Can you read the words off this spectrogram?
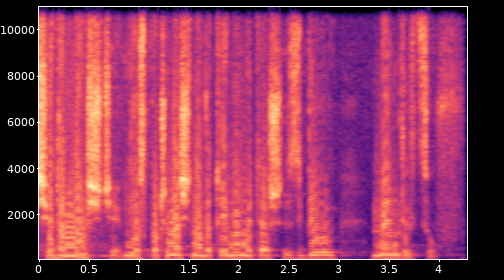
siedemnaście. I rozpoczyna się nawet tutaj mamy też zbiór mędrców,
